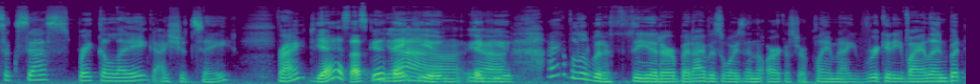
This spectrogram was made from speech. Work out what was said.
success, break a leg, I should say, right? Yes, that's good. Thank you. Yeah, Thank yeah. you. I have a little bit of theater, but I was always in the orchestra playing my rickety violin. But,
